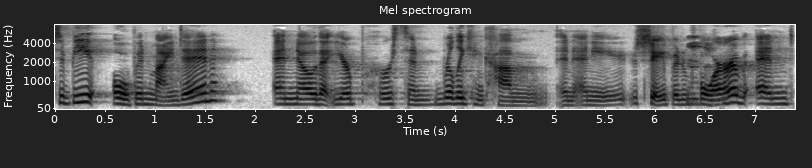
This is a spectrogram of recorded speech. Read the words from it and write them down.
to be open minded and know that your person really can come in any shape and mm-hmm. form and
